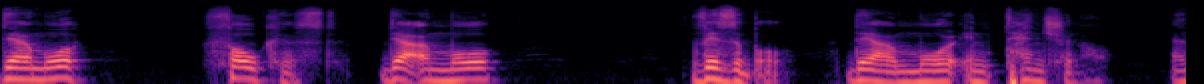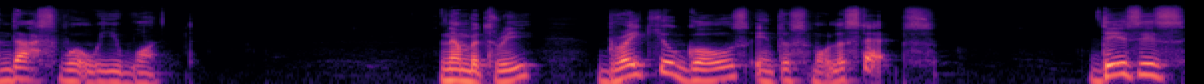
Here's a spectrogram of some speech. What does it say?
they are more focused, they are more visible, they are more intentional. And that's what we want. Number three, break your goals into smaller steps. This is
